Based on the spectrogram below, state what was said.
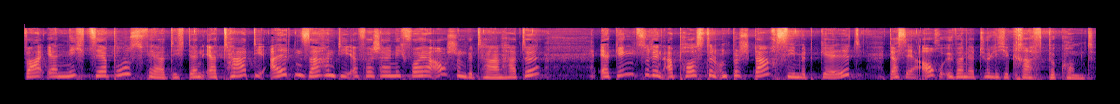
war er nicht sehr bußfertig, denn er tat die alten Sachen, die er wahrscheinlich vorher auch schon getan hatte. Er ging zu den Aposteln und bestach sie mit Geld, dass er auch übernatürliche Kraft bekommt.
